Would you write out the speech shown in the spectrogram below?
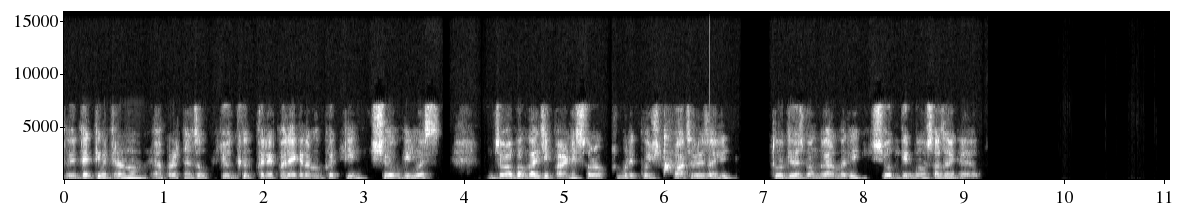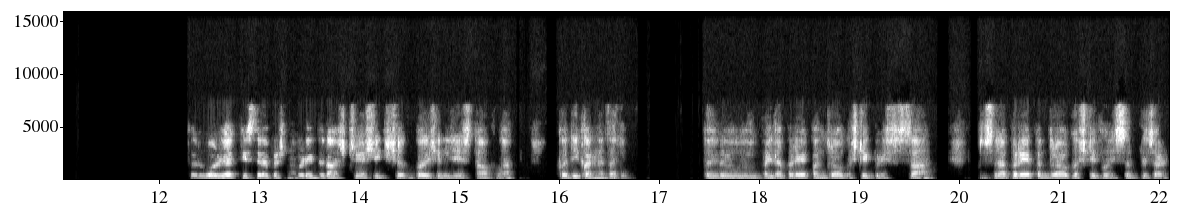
विद्यार्थी मित्रांनो या प्रश्नाचं योग्य उत्तर आहे. पर्याय क्रमांक तीन शोक दिवस. जेव्हा बंगालची फाळणी सोळा ऑक्टोबर एकोणीशे पाच रोजी झाली तो दिवस बंगालमध्ये शोक दिन म्हणून साजरा केला जातो. तर वळूया तिसऱ्या प्रश्नाकडे. राष्ट्रीय शिक्षण परिषदेची स्थापना कधी करण्यात आली? तर पहिला पर्याय पंधरा ऑगस्ट एकोणीसशे सहा. दुसरा पर्याय पंधरा ऑगस्ट एकोणीसशे सत्तेचाळीस.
